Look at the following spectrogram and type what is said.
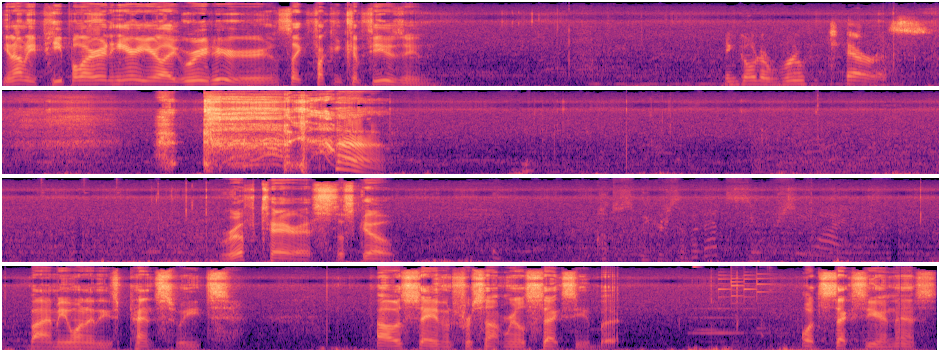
You know how many people are in here? You're like right here. It's like fucking confusing. Then go to roof terrace. Roof terrace. Let's go. I'll just make her some of that soup she likes. Buy me one of these pent suites. I was saving for something real sexy, but what's sexier than this?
